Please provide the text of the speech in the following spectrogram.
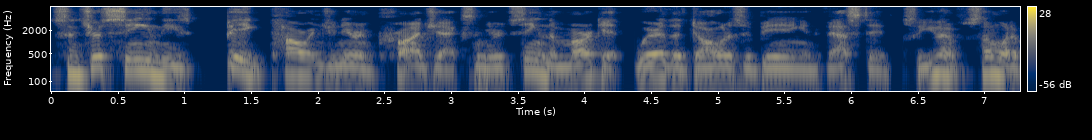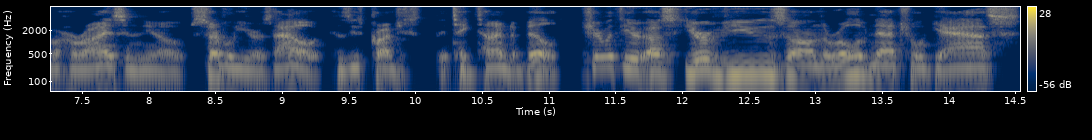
since you're seeing these big power engineering projects and you're seeing the market where the dollars are being invested. So you have somewhat of a horizon, you know, several years out because these projects they take time to build. Share with your, us your views on the role of natural gas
